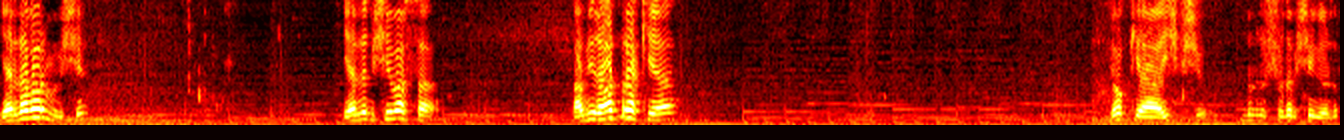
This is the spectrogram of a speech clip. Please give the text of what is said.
Yerde var mı bir şey? Yerde bir şey varsa Lan bir rahat bırak ya. Yok ya hiçbir şey Dur dur şurada bir şey gördüm.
